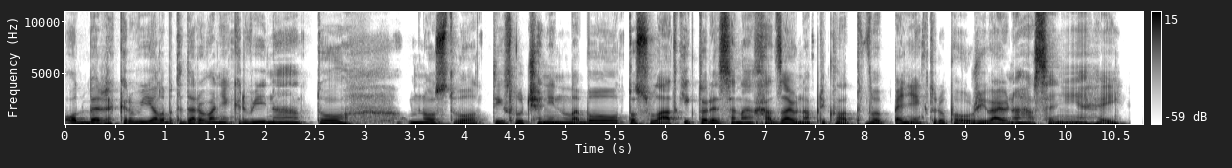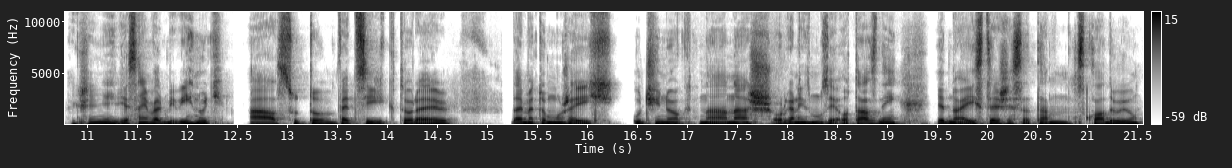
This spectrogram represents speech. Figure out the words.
odber krvi alebo teda darovanie krvi na to množstvo tých zlučenín, lebo to sú látky, ktoré sa nachádzajú napríklad v pene, ktorú používajú na hasenie, hej. Takže nejde sa im veľmi vyhnúť a sú to veci, ktoré dajme tomu, že ich účinok na náš organizmus je otázny. Jedno je isté, že sa tam skladujú.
